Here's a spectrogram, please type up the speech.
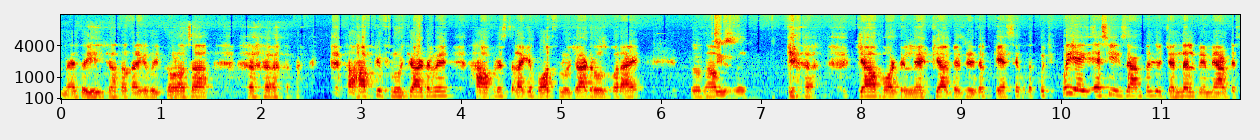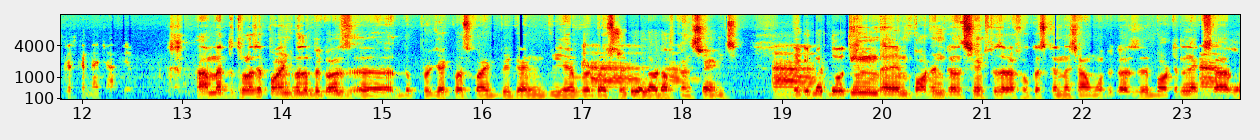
मैं तो यही चाहता था कि भाई थोड़ा सा आपके फ्लो चार्ट में आपने इस तरह के बहुत फ्लो चार्ट रोज बनाए। तो जी क्या क्या बॉटल है क्या कैसे कैसे मतलब कुछ कोई ऐसी एग्जांपल जो जनरल वे में आप डिस्कस करना चाहते हो? हाँ मैं तो थोड़ा सा पॉइंट मतलब because the project was quite big and we have definitely a lot of constraints लेकिन मैं दो तीन इंपॉर्टेंट कंस्ट्रेंट्स पे जरा फोकस करना चाहूँगा because bottlenecks are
